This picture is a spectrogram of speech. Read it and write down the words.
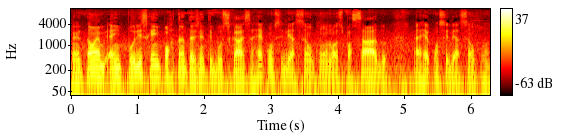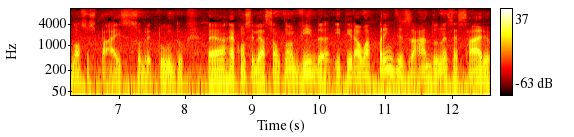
Então é, é, por isso que é importante a gente buscar essa reconciliação com o nosso passado, a reconciliação com os nossos pais, sobretudo, né? a reconciliação com a vida e tirar o aprendizado necessário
